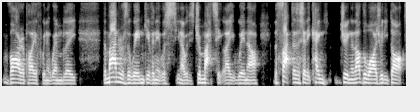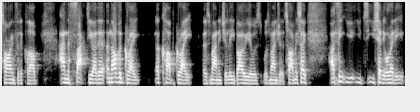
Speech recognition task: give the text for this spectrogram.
via a playoff win at Wembley, the manner of the win, given it was, you know, with this dramatic late winner, the fact, as I said, it came during an otherwise really dark time for the club, and the fact you had a, another great, a club great as manager. Lee Bowyer was was manager at the time. So I think you, you, you said it already.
